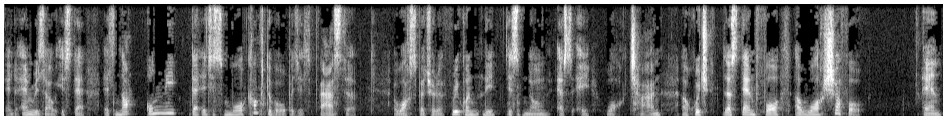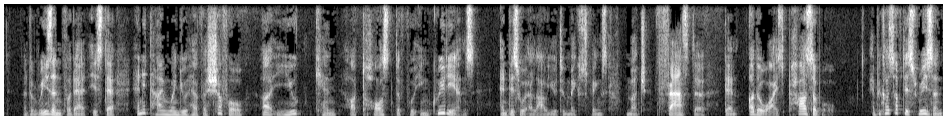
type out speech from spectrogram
And the end result is that it's not only that it is more comfortable, but it's faster. A wok spatula frequently is known as a wok chan, uh, which stands for a wok shuffle. And uh, the reason for that is that anytime when you have a shuffle, uh, you can uh, toss the food ingredients, and this will allow you to make things much faster than otherwise possible. And because of this reason,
